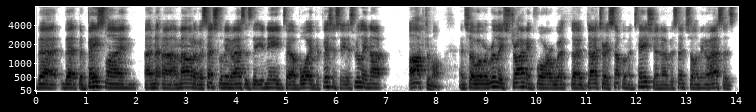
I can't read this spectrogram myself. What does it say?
that that the baseline uh, uh, amount of essential amino acids that you need to avoid deficiency is really not optimal. And so, what we're really striving for with uh, dietary supplementation of essential amino acids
